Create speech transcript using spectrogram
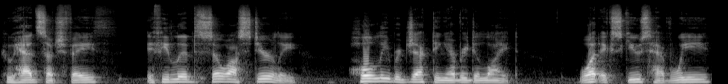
who had such faith, if he lived so austerely, wholly rejecting every delight, what excuse have we,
